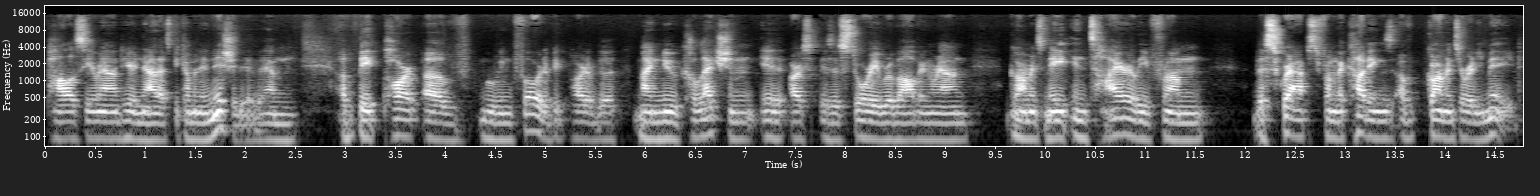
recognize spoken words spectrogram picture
policy around here. Now that's become an initiative and a big part of moving forward. A big part of the my new collection is, is a story revolving around garments made entirely from the scraps from the cuttings of garments already made.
